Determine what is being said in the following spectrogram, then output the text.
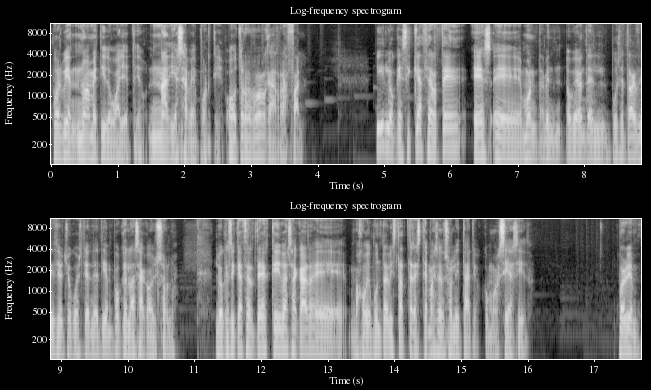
Pues bien, no ha metido guayeteo, nadie sabe por qué. Otro error garrafal. Y lo que sí que acerté es, eh, bueno, también obviamente el puse track 18 cuestión de tiempo que lo ha sacado él solo. Lo que sí que acerté es que iba a sacar, eh, bajo mi punto de vista, tres temas en solitario, como así ha sido. Pues bien,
